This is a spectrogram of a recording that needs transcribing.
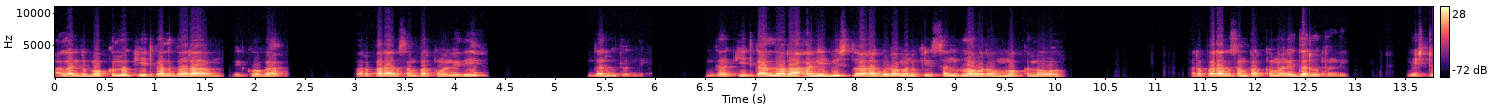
అలాంటి మొక్కల్లో కీటకాల ద్వారా ఎక్కువగా పరపరాగ సంపర్కం అనేది జరుగుతుంది. ఇంకా కీటకాల ద్వారా హనీ బీస్ ద్వారా కూడా మనకి సన్ఫ్లవర్ మొక్కలో పరపరాగ సంపర్కం అనేది జరుగుతుంది. నెక్స్ట్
